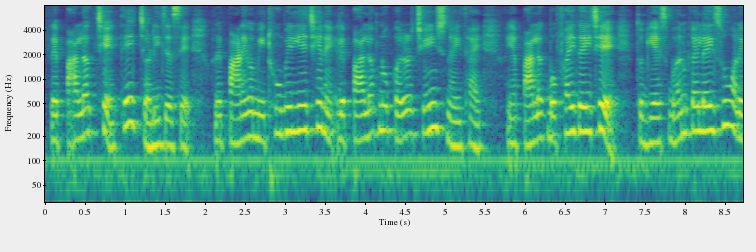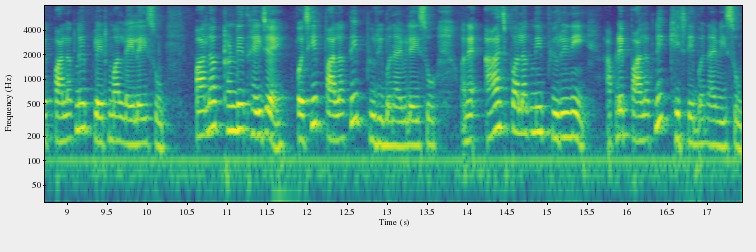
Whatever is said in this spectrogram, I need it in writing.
એટલે પાલક છે તે ચડી જશે. અને પાણીમાં મીઠું ઉમેરીએ છીએ ને, એટલે પાલકનો કલર ચેન્જ નહીં થાય. અહીંયા પાલક બફાઈ ગઈ છે, તો ગેસ બંધ કરી લઈશું અને પાલકને પ્લેટમાં લઈ લઈશું. પાલક ઠંડી થઈ જાય, પછી પાલકની પ્યુરી બનાવી લઈશું. અને આ જ પાલકની પ્યુરીની આપણે પાલકની ખીચડી બનાવીશું.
